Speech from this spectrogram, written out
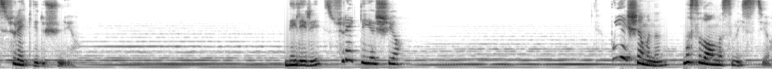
Sürekli düşünüyor? Neleri sürekli yaşıyor? Bu yaşamının nasıl olmasını istiyor?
